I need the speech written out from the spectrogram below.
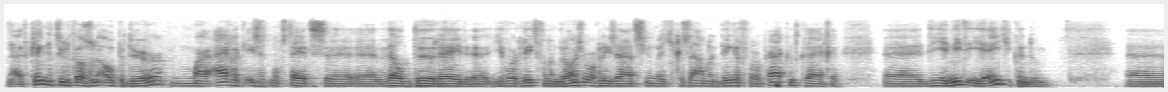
Nou, het klinkt natuurlijk als een open deur, maar eigenlijk is het nog steeds uh, wel de reden. Je wordt lid van een brancheorganisatie omdat je gezamenlijk dingen voor elkaar kunt krijgen die je niet in je eentje kunt doen. Uh,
